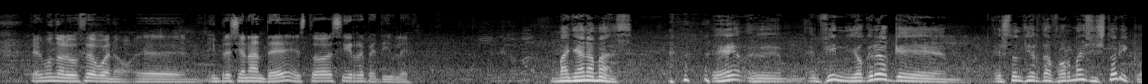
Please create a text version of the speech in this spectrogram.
del mundo del buceo. Bueno, eh, impresionante, esto es irrepetible. Mañana más. en fin, yo creo que esto en cierta forma es histórico.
